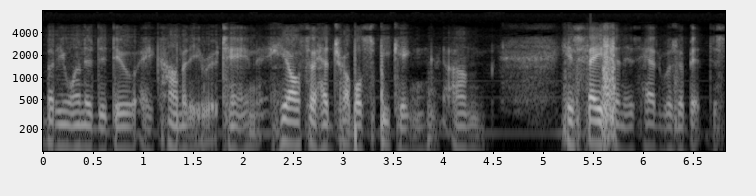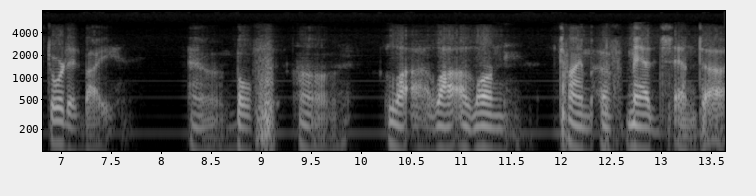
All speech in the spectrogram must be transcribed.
but he wanted to do a comedy routine. He also had trouble speaking. Um, his face and his head was a bit distorted by uh, both uh, a long time of meds and uh,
